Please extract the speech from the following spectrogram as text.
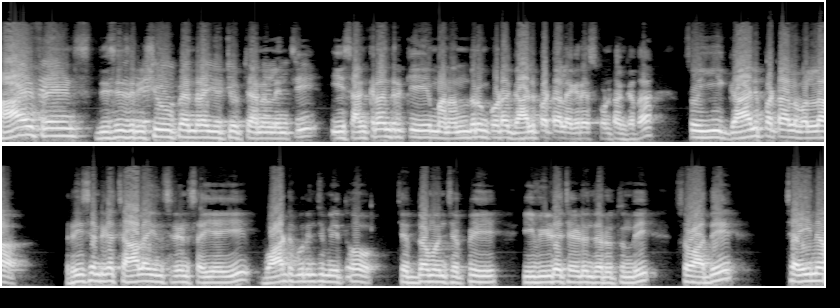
Hi friends this is Rishi Upendra YouTube channel నుంచి. ఈ సంక్రాంతికి మనందరం కూడా గాలిపటాలు ఎగరేసుకుంటాం కదా. సో ఈ గాలిపటాల వల్ల రీసెంట్గా చాలా ఇన్సిడెంట్స్ అయ్యాయి. వాటి గురించి మీతో చెప్దామని చెప్పి ఈ వీడియో చేయడం జరుగుతుంది. సో అదే చైనా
